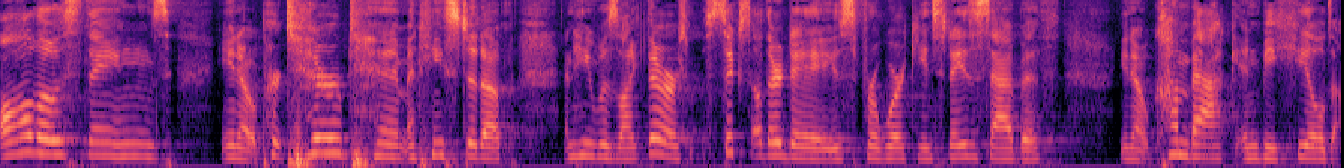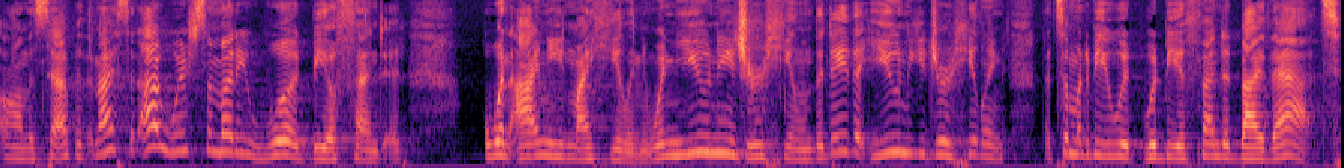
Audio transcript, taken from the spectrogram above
all those things, you know, perturbed him. And he stood up and he was like, There are six other days for working. Today's a Sabbath. You know, come back and be healed on the Sabbath. And I said, I wish somebody would be offended when I need my healing, when you need your healing, the day that you need your healing, that somebody would, would be offended by that.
